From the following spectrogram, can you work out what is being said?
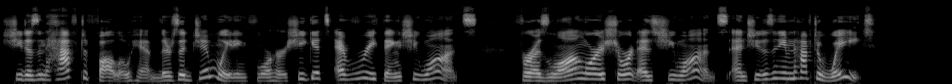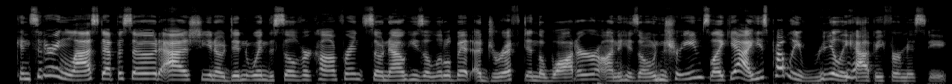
She doesn't have to follow him. There's a gym waiting for her. She gets everything she wants for as long or as short as she wants, and she doesn't even have to wait. Considering last episode, Ash, you know, didn't win the silver conference, so now he's a little bit adrift in the water on his own dreams, like, yeah, he's probably really happy for Misty.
